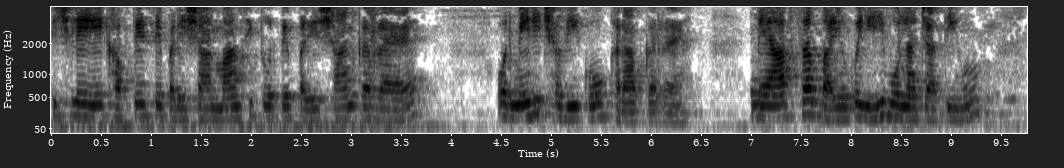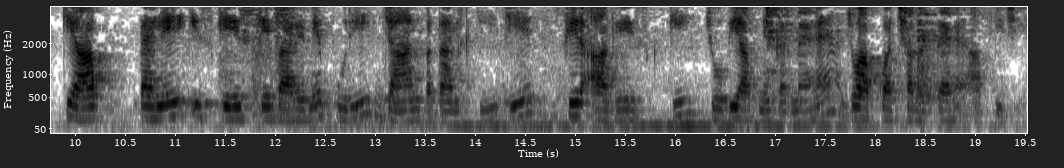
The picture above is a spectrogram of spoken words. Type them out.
पिछले एक हफ़्ते से परेशान, मानसिक तौर पे परेशान कर रहा है और मेरी छवि को खराब कर रहा है। मैं आप सब भाइयों को यही बोलना चाहती हूँ कि आप पहले इस केस के बारे में पूरी जान पताल कीजिए, फिर आगे इसकी जो भी आपने करना है, जो आपको अच्छा लगता है, आप कीजिए।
